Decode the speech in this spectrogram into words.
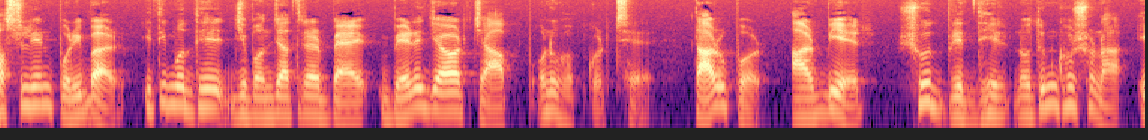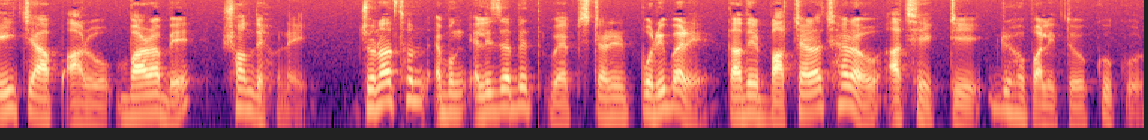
অস্ট্রেলিয়ান পরিবার ইতিমধ্যে জীবনযাত্রার ব্যয় বেড়ে যাওয়ার চাপ অনুভব করছে তার উপর আরবিএর সুদ বৃদ্ধির নতুন ঘোষণা এই চাপ আরও বাড়াবে সন্দেহ নেই জোনাথন এবং এলিজাবেথ ওয়েবস্টারের পরিবারে তাদের বাচ্চারা ছাড়াও আছে একটি গৃহপালিত কুকুর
